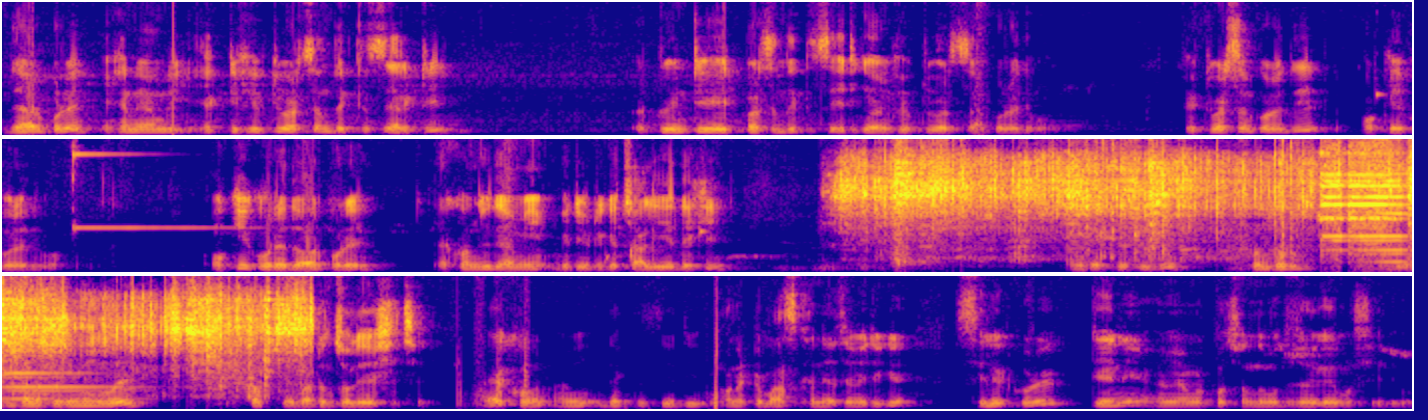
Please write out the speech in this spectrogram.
দেওয়ার পরে এখানে আমি একটি ফিফটি পার্সেন্ট দেখতেছি, আরেকটি টোয়েন্টি এইট পার্সেন্ট দেখতেছি, এটিকে আমি ফিফটি পার্সেন্ট করে দেবো। ফিফটি পার্সেন্ট করে দিয়ে ওকে করে দিব। ওকে করে দেওয়ার পরে এখন যদি আমি ভিডিওটিকে চালিয়ে দেখি, আমি দেখতেছি যে সুন্দর গ্রিন হয়ে সবচেয়ে বাটন চলে এসেছে। এখন দেখতেছি এটি অনেকটা মাঝখানে আছে। আমি এটিকে সিলেক্ট করে টেনে আমি আমার পছন্দ মতো জায়গায় বসিয়ে দেবো।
